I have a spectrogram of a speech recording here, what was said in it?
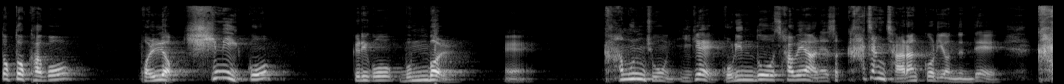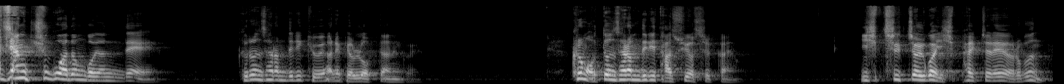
똑똑하고 권력, 힘이 있고 그리고 문벌, 예, 가문 좋은 이게 고린도 사회 안에서 가장 자랑거리였는데 가장 추구하던 거였는데 그런 사람들이 교회 안에 별로 없다는 거예요. 그럼 어떤 사람들이 다수였을까요? 27절과 28절에 여러분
